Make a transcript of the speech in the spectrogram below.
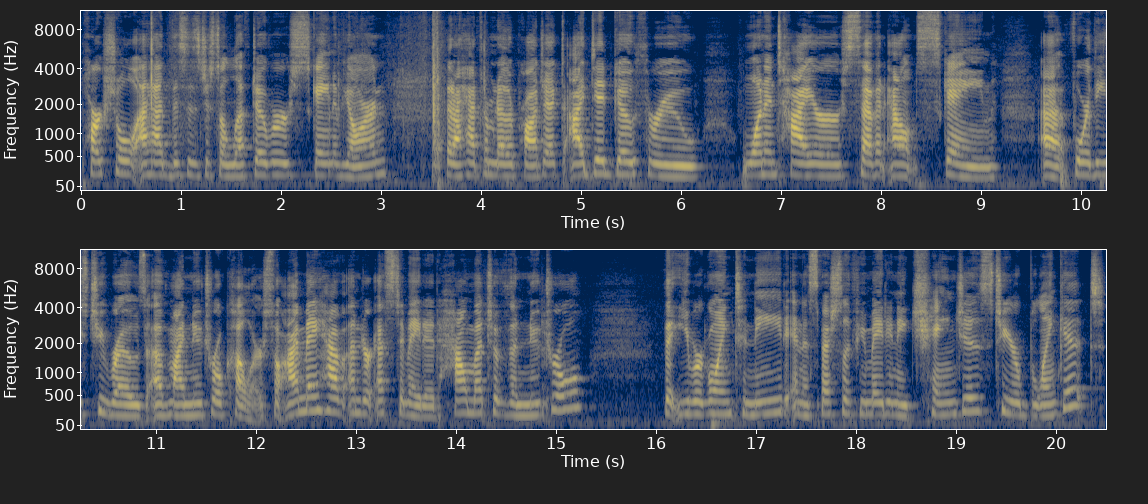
partial. I had, this is just a leftover skein of yarn that I had from another project. I did go through one entire seven ounce skein uh, for these two rows of my neutral color. So I may have underestimated how much of the neutral that you were going to need and especially if you made any changes to your blanket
